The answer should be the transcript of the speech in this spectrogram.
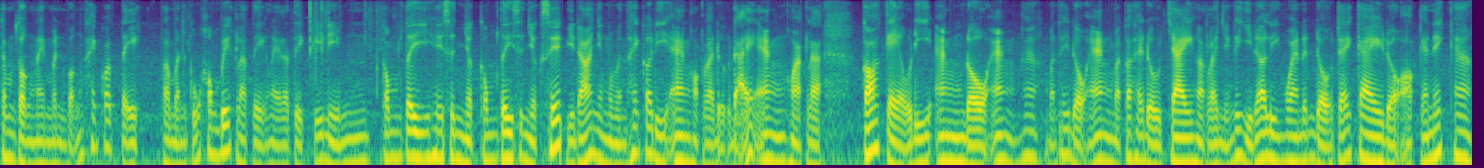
trong tuần này mình vẫn thấy có tiệc và mình cũng không biết là tiệc này là tiệc kỷ niệm công ty hay sinh nhật công ty, sinh nhật sếp gì đó, nhưng mà mình thấy có đi ăn hoặc là được đãi ăn hoặc là có kèo đi ăn, đồ ăn ha. Mình thấy đồ ăn mà có thể đồ chay hoặc là những cái gì đó liên quan đến đồ trái cây, đồ organic ha.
